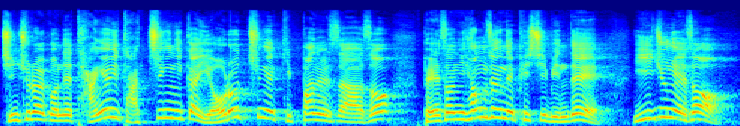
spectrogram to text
진출할 건데 당연히 다층이니까 여러 층의 기판을 쌓아서 배선이 형성된 PCB인데 이 중에서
